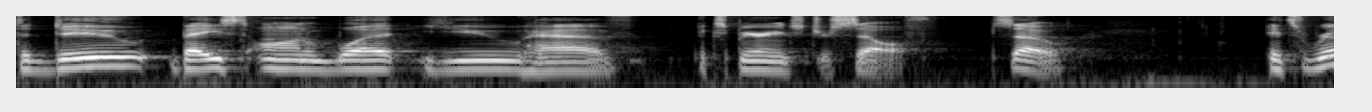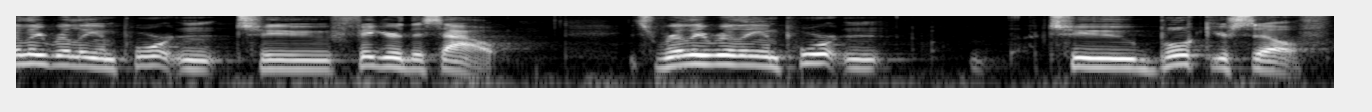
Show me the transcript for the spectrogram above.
to do based on what you have experienced yourself. So, it's really, really important to figure this out. It's really, really important to book yourself.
